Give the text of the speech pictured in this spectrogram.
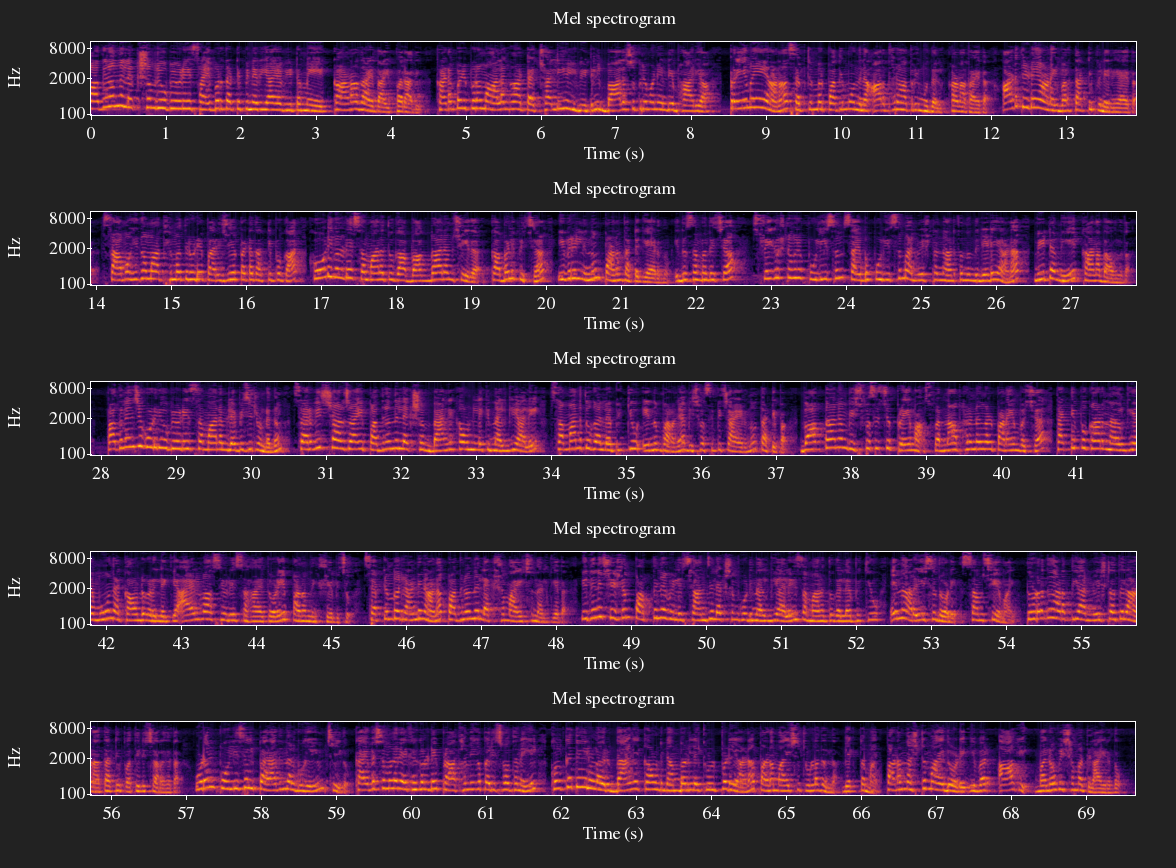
പതിനൊന്ന് ലക്ഷം രൂപയുടെ സൈബർ തട്ടിപ്പിനിരയായ വീട്ടമ്മയെ കാണാതായതായി പരാതി. കടപ്പഴിപ്പുറം ആലങ്ങാട്ട് ചല്ലിയിൽ വീട്ടിൽ ബാലസുബ്രഹ്മണ്യന്റെ ഭാര്യ പ്രേമയെയാണ് സെപ്റ്റംബർ പതിമൂന്നിന് അർദ്ധരാത്രി മുതൽ കാണാതായത്. അടുത്തിടെയാണ് ഇവർ തട്ടിപ്പിനിരയായത്. സാമൂഹിക മാധ്യമത്തിലൂടെ പരിചയപ്പെട്ട തട്ടിപ്പുകാർ കോടികളുടെ സമ്മാനത്തുക വാഗ്ദാനം ചെയ്ത് കബളിപ്പിച്ച് ഇവരിൽ നിന്നും പണം തട്ടുകയായിരുന്നു. ഇത് സംബന്ധിച്ച് ശ്രീകൃഷ്ണപുരം പോലീസും സൈബർ പോലീസും അന്വേഷണം നടത്തുന്നതിനിടെയാണ് വീട്ടമ്മയെ കാണാതാവുന്നത്. പതിനഞ്ച് കോടി രൂപയുടെ സമ്മാനം ലഭിച്ചിട്ടുണ്ടെന്നും സർവീസ് ചാർജായി പതിനൊന്ന് ലക്ഷം ബാങ്ക് അക്കൌണ്ടിലേക്ക് നൽകിയാലേ സമ്മാനത്തുക ലഭിക്കൂ എന്നും പറഞ്ഞ് വിശ്വസിപ്പിച്ചായിരുന്നു തട്ടിപ്പ്. വാഗ്ദാനം വിശ്വസിച്ച് പ്രേമ സ്വർണാഭരണങ്ങൾ പണയം വെച്ച് തട്ടിപ്പുകാർ നൽകിയ മൂന്ന് അക്കൌണ്ടുകളിലേക്ക് അയൽവാസിയുടെ സഹായത്തോടെ പണം നിക്ഷേപിച്ചു. സെപ്റ്റംബർ രണ്ടിനാണ് പതിനൊന്ന് ലക്ഷം അയച്ചു നൽകിയത്. ഇതിനുശേഷം പത്തിന് വിളിച്ച് അഞ്ച് ലക്ഷം കൂടി നൽകിയാലേ സമ്മാനത്തുക ലഭിക്കൂ എന്ന് അറിയിച്ചതോടെ സംശയമായി. തുടർന്ന് നടത്തിയ അന്വേഷണത്തിലാണ് തട്ടിപ്പ് തിരിച്ചറിഞ്ഞത്. ഉടൻ പോലീസിൽ പരാതി നൽകുകയും ചെയ്തു. കൈവശമുള്ള രേഖകളുടെ പ്രാഥമിക പരിശോധനയിൽ കൊൽക്കത്തയിലുള്ള ഒരു ബാങ്ക് അക്കൌണ്ട് നമ്പറിലേക്ക് ഉൾപ്പെടെയാണ് പണം അയച്ചിട്ടുള്ളതെന്ന് വ്യക്തമായി. പണം നഷ്ടമായതോടെ ഇവർ ആകെ മനോവിഷമത്തിലായിരുന്നു.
